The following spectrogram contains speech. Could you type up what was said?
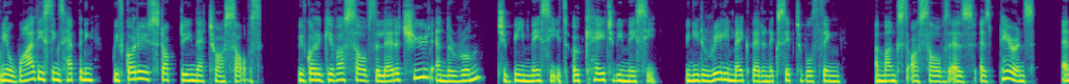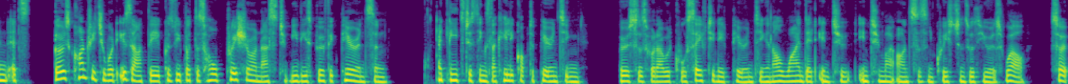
you know, why are these things happening? We've got to stop doing that to ourselves. We've got to give ourselves the latitude and the room to be messy. It's okay to be messy. We need to really make that an acceptable thing amongst ourselves as as parents. And it goes contrary to what is out there because we've got this whole pressure on us to be these perfect parents and it leads to things like helicopter parenting versus what I would call safety net parenting. And I'll wind that into, into my answers and questions with you as well. So,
